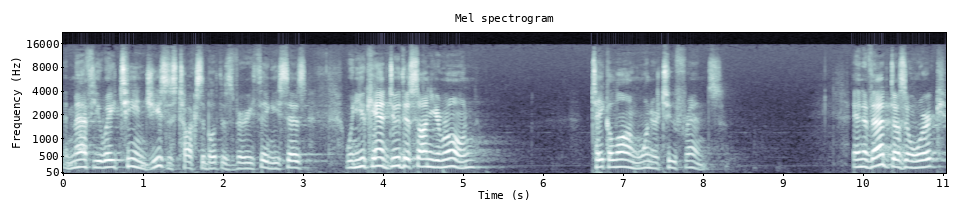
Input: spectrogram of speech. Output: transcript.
In Matthew 18, Jesus talks about this very thing. He says, When you can't do this on your own, take along one or two friends. And if that doesn't work,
